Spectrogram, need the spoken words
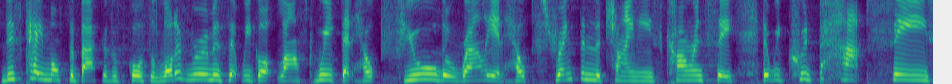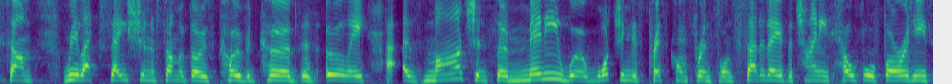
this came off the back of, of course, a lot of rumors that we got last week that helped fuel the rally. It helped strengthen the Chinese currency, that we could perhaps see some relaxation of some of those COVID curbs as early uh, as March. And so many were watching this press conference on Saturday of the Chinese health authorities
